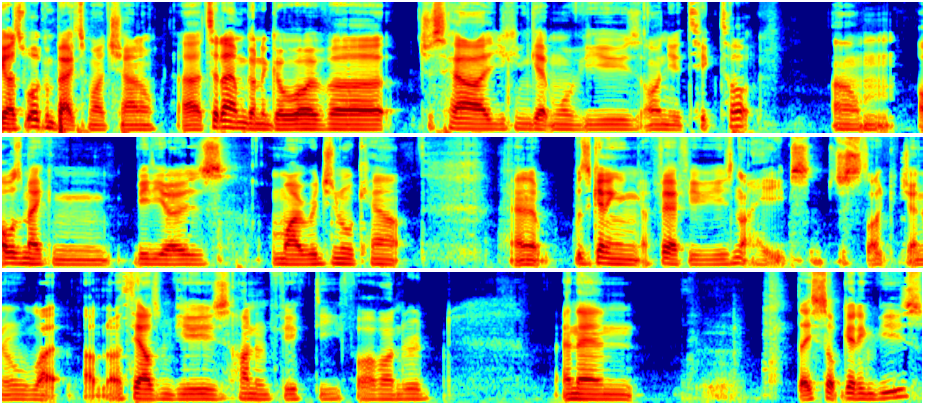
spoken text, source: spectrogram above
guys, welcome back to my channel. Uh, today I'm going to go over just how you can get more views on your TikTok. Um, I was making videos on my original account and it was getting a fair few views, not heaps, just like general, like, I don't know, 1,000 views, 150, 500. And then they stopped getting views.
